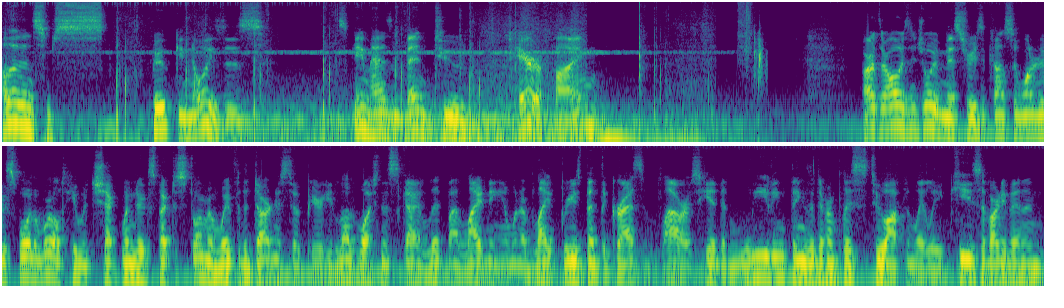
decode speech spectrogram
Other than some spooky noises, this game hasn't been too terrifying. Arthur always enjoyed mysteries and constantly wanted to explore the world. He would check when to expect a storm and wait for the darkness to appear. He loved watching the sky lit by lightning, and when a light breeze bent the grass and flowers, he had been leaving things in different places too often lately. Keys have already been in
